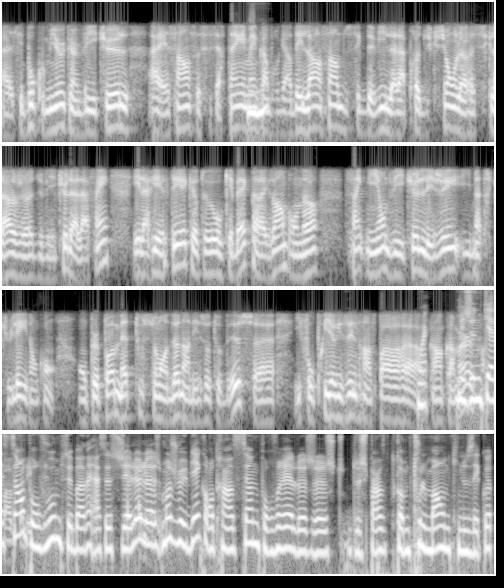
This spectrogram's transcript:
euh, c'est beaucoup mieux qu'un véhicule à essence, c'est certain. Même Mhm. quand vous regardez l'ensemble du cycle de vie, là, la production, le recyclage du véhicule à la fin. Et la réalité est qu'au Québec, par exemple, on a 5 millions de véhicules légers immatriculés. Donc, on ne peut pas mettre tout ce monde-là dans des autobus. Euh, il faut prioriser le transport euh, Ouais. en commun. Mais j'ai une question pour vous, M. Bonnet, à ce sujet-là. Là, moi, je veux bien qu'on transitionne pour vrai. Là. Je, je, je pense, comme tout le monde qui nous écoute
